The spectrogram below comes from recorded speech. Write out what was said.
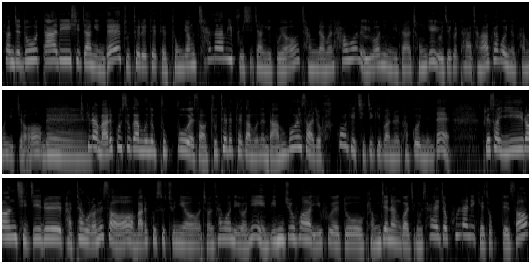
현재도 딸이 시장인데 두테르테 대통령 차남이 부시장이고요. 장남은 하원 의원입니다. 정계 요직을 다 장악하고 있는 가문이죠. 네. 특히나 마르코스 가문은 북부에서 두테르테 가문은 남부에서 아주 확고하게 지지 기반을 갖고 있는데 그래서 이런 지지를 바탕으로 해서 마르코스 주니어 전 상원 의원이 민주화 이후에도 경제난과 지금 사회적 혼란이 계속돼서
